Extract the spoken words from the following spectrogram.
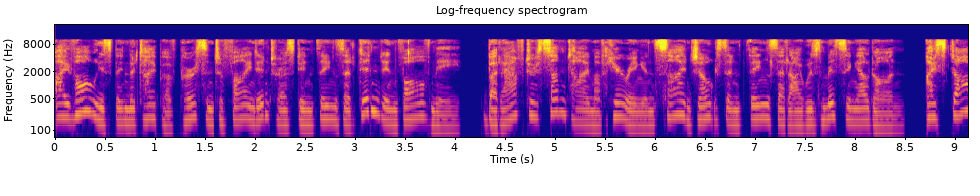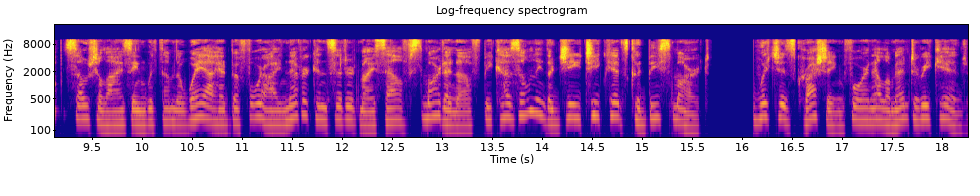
I've always been the type of person to find interest in things that didn't involve me, but after some time of hearing inside jokes and things that I was missing out on, I stopped socializing with them the way I had before I never considered myself smart enough because only the GT kids could be smart. Which is crushing for an elementary kid.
